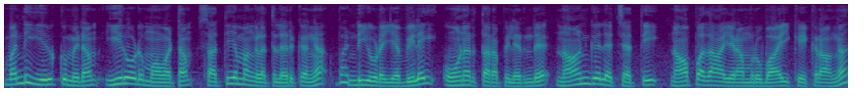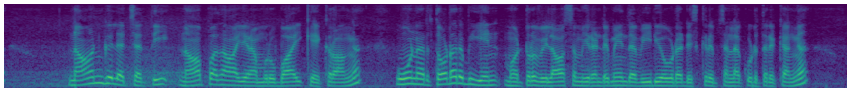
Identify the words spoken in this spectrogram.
வண்டி இருக்கும் இடம் ஈரோடு மாவட்டம் சத்தியமங்கலத்தில் இருக்குங்க. வண்டியுடைய விலை ஓனர் தரப்பிலிருந்து நான்கு லட்சத்தி நாற்பதாயிரம் ரூபாய் கேட்குறாங்க நான்கு லட்சத்தி நாற்பதாயிரம் ரூபாய் கேட்குறாங்க ஓனர் தொடர்பு எண் மற்றும் விலாசம் இரண்டுமே இந்த வீடியோவோட டிஸ்கிரிப்ஷனில் கொடுத்துருக்கேங்க.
